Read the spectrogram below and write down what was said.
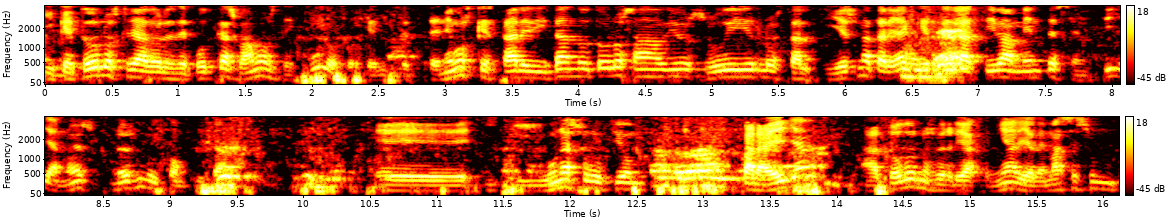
y que todos los creadores de podcast vamos de culo, porque tenemos que estar editando todos los audios, subirlos, tal. Y es una tarea que es relativamente sencilla, no es, no es muy complicada. Eh, y una solución para ella a todos nos vendría genial y además es un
